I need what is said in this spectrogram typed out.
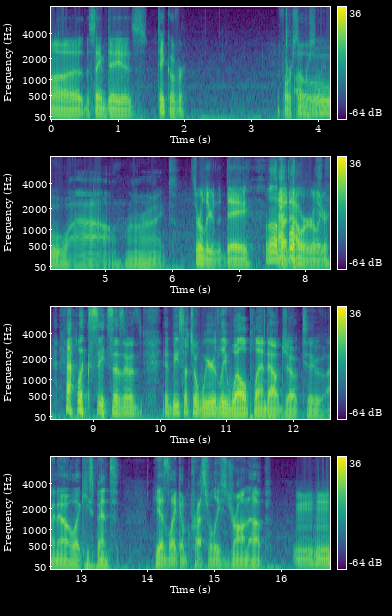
uh, the same day as Takeover before SummerSlam. Oh wow! All right. It's earlier in the day, well, about an hour earlier. Alex C says it was it'd be such a weirdly well planned out joke too. I know, like he spent he has like a press release drawn up. Mm-hmm.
